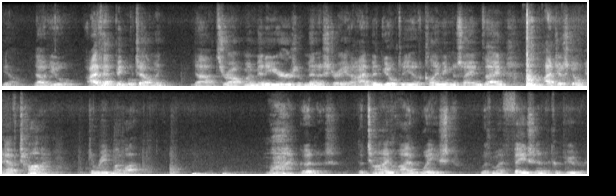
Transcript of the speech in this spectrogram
You know, now you. I've had people tell me uh, throughout my many years of ministry, and I've been guilty of claiming the same thing. I just don't have time to read my Bible. My goodness the time I waste with my face in a computer.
